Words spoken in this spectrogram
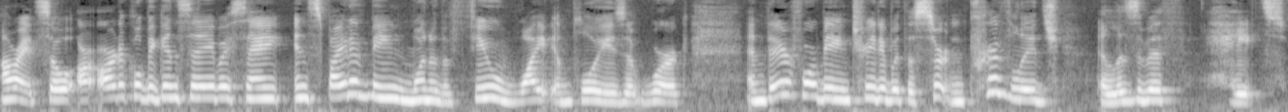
All right, so our article begins today by saying In spite of being one of the few white employees at work and therefore being treated with a certain privilege, Elizabeth hates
